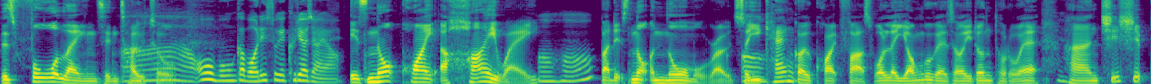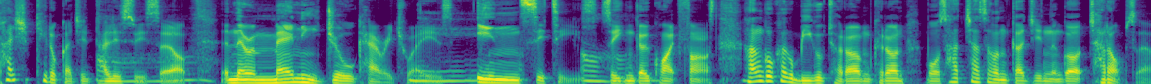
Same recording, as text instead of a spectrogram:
There's four lanes in total. 아, 어, 뭔가 머릿속에 그려져요. It's not quite a highway, but it's not a normal road. So you can go quite fast. 원래 영국에서 이런 도로에 한 70, 80km까지 달릴 수 있어요. And there are many dual carriageways in cities. So you can go quite fast. 한국하고 미국처럼 그런 뭐 4차선까지 있는 거 잘 없어요.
